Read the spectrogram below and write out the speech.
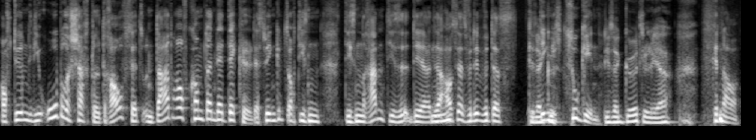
auf dem du die obere Schachtel draufsetzt und da drauf kommt dann der Deckel. Deswegen gibt es auch diesen, diesen Rand, diese, der, der mhm. aussieht, als würde, wird das dieser Ding nicht zugehen. Dieser Gürtel, ja. Genau.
